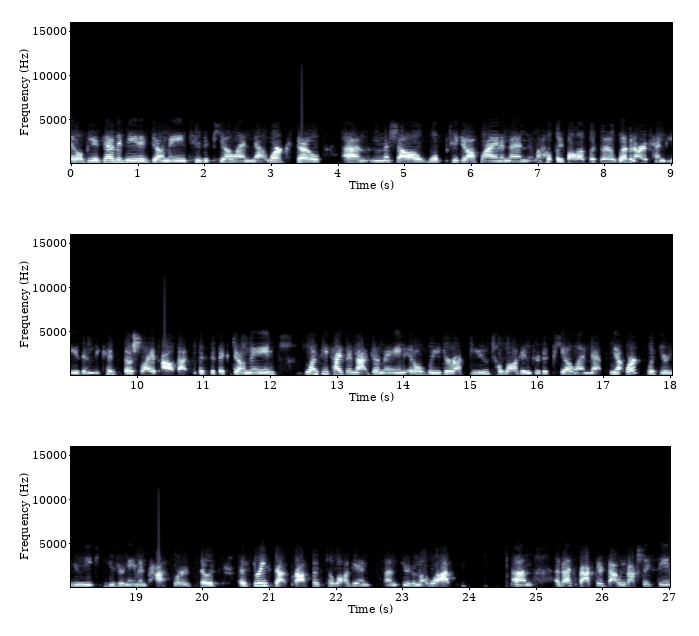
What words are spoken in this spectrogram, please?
it'll be a designated domain to the PLN network. So um, Michelle will take it offline and then hopefully follow up with the webinar attendees and we could socialize out that specific domain. Once you type in that domain, it'll redirect you to log in through the PLN net network with your unique username and password. So it's a three-step process to log in um, through the mobile app. Um, a best practice that we've actually seen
